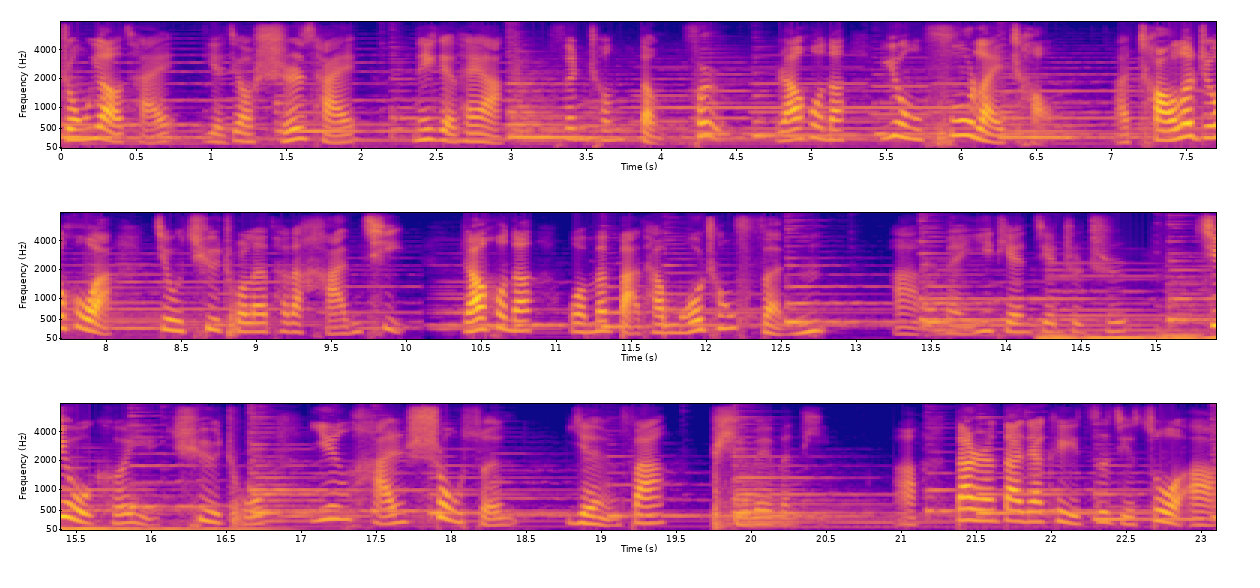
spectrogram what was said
中药材也叫食材，你给它呀分成等份儿，然后呢用麸来炒啊，炒了之后啊就去除了它的寒气。然后呢，我们把它磨成粉，啊，每一天坚持吃，就可以去除阴寒受损引发脾胃问题，啊，当然大家可以自己做啊。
